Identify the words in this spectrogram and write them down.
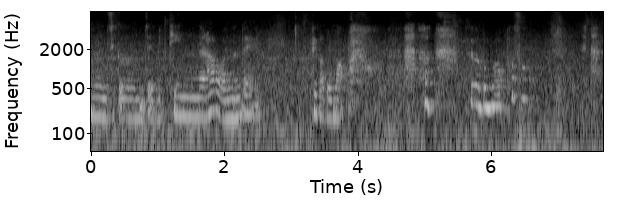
저는 지금 이제 미팅을 하러 왔는데 배가 너무 아파요. 배가 너무 아파서 일단은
